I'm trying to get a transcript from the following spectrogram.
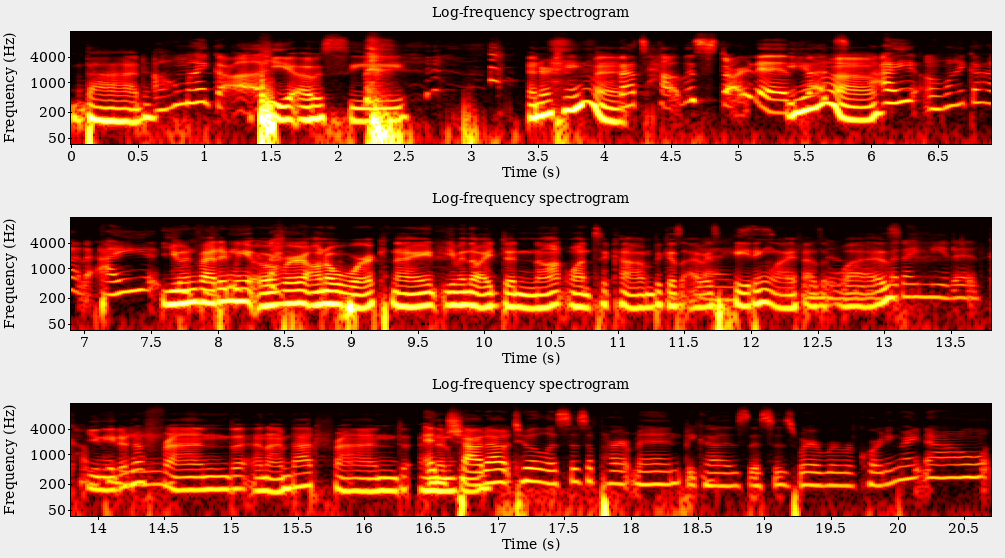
bad Oh my god. POC entertainment. That's how this started. Yeah. That's, I oh my god. I you invited me over on a work night, even though I did not want to come because I was hating life as it was. But I needed company. you needed a friend, and I'm that friend. And, then shout we- out to Alyssa's apartment because this is where we're recording right now.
